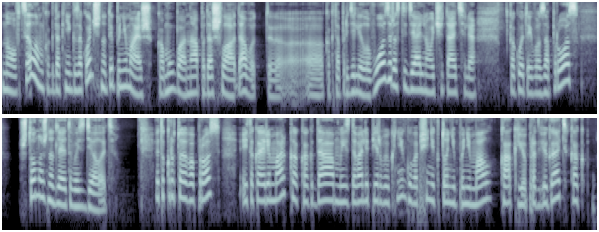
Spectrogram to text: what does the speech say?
но в целом, когда книга закончена, ты понимаешь, кому бы она подошла, да, вот ты э, как-то определила возраст идеального читателя, какой-то его запрос. Что нужно для этого сделать? Это крутой вопрос. И такая ремарка, когда мы издавали первую книгу, вообще никто не понимал, как ее продвигать, как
